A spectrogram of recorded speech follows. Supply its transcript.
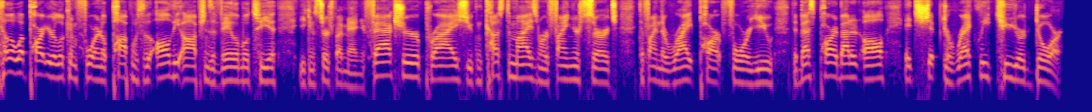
Tell it what part you're looking for, and it'll pop up with all the options available to you. You can search by manufacturer, price. You can customize and refine your search to find the right part for you. The best part about it all, it's shipped directly to your door.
